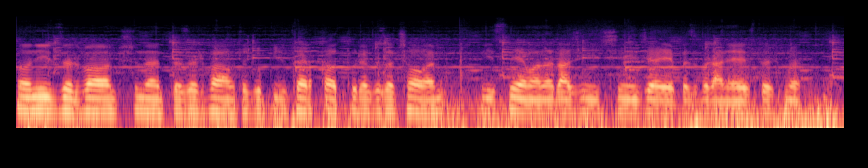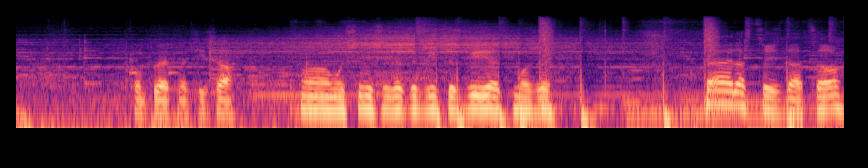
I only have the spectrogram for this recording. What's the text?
No nic, zerwałem przynętę, zerwałem tego pilkerka, od którego zacząłem. Nic nie ma, na razie nic się nie dzieje, bez brania jesteśmy. Kompletna cisza. O, musimy się za godzinkę zwijać, może teraz coś da, co?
